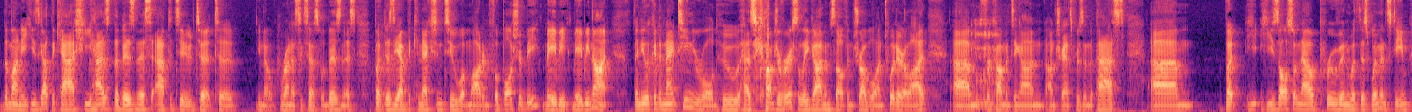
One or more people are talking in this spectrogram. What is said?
the money, he's got the cash, he has the business aptitude to to you know run a successful business but does he have the connection to what modern football should be? Maybe maybe not. Then you look at a 19 year old who has controversially gotten himself in trouble on twitter a lot um, for commenting on on transfers in the past. Um, but he, he's also now proven with this women's team.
